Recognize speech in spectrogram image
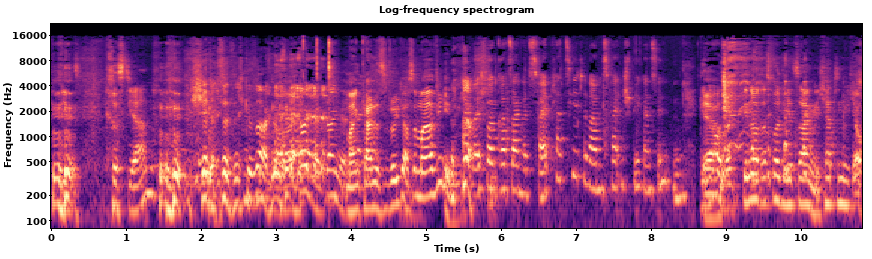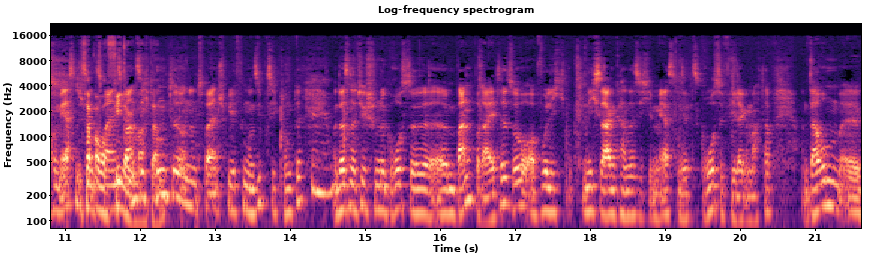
Christian, Ich hätte das jetzt nicht gesagt, aber danke, danke. Man kann es durchaus immer erwähnen. Aber ich wollte gerade sagen, der Zweitplatzierte war im zweiten Spiel ganz hinten. genau, Ja. das, genau das wollte ich jetzt sagen. Ich hatte nämlich auch im ersten Ich Spiel hab aber auch Fehler 22 gemacht dann. Punkte und im zweiten Spiel 75 Punkte. Und das ist natürlich schon eine große ähm, Bandbreite, so, obwohl ich nicht sagen kann, dass ich im ersten jetzt große Fehler gemacht habe. Und darum, äh,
